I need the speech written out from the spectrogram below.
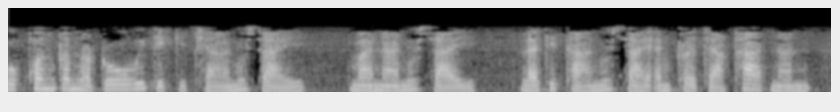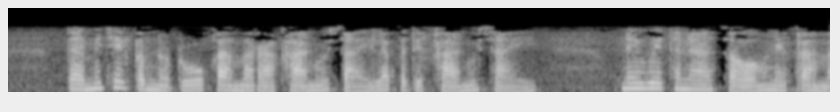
บุคคลกำหนดรู้วิจิกิจฉานุสัย มานานุสัย และทิฏฐานุสัยอันเกิดจากธาตุนั้น แต่ไม่ใช่กำหนดรู้การมาราคานุสัยและปฏิคานุสัย ในเวทนาสองในกาม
